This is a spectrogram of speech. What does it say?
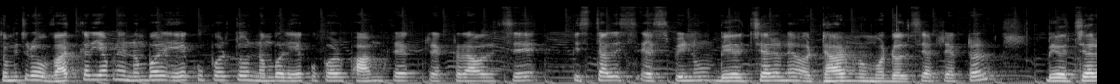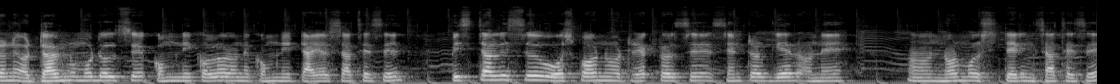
તો મિત્રો, વાત કરીએ આપણે નંબર એક ઉપર. તો નંબર એક ઉપર ફાર્મ ટ્રેક ટ્રેક્ટર આવેલ છે. પિસ્તાલીસ એસપીનું બે હજાર અને અઢારનું મોડલ છે આ ટ્રેક્ટર બે હજાર અને અઢારનું મોડલ છે. કંપની કલર અને કંપની ટાયર સાથે છે. પિસ્તાલીસ હોર્સ ટ્રેક્ટર છે. સેન્ટ્રલ ગેર અને નોર્મલ સ્ટેરિંગ સાથે છે.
